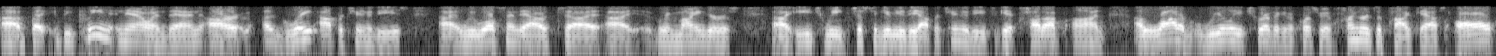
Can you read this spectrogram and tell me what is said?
Uh, but between now and then are uh, great opportunities. Uh, we will send out uh, uh, reminders each week just to give you the opportunity to get caught up on a lot of really terrific. And of course, we have hundreds of podcasts, all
